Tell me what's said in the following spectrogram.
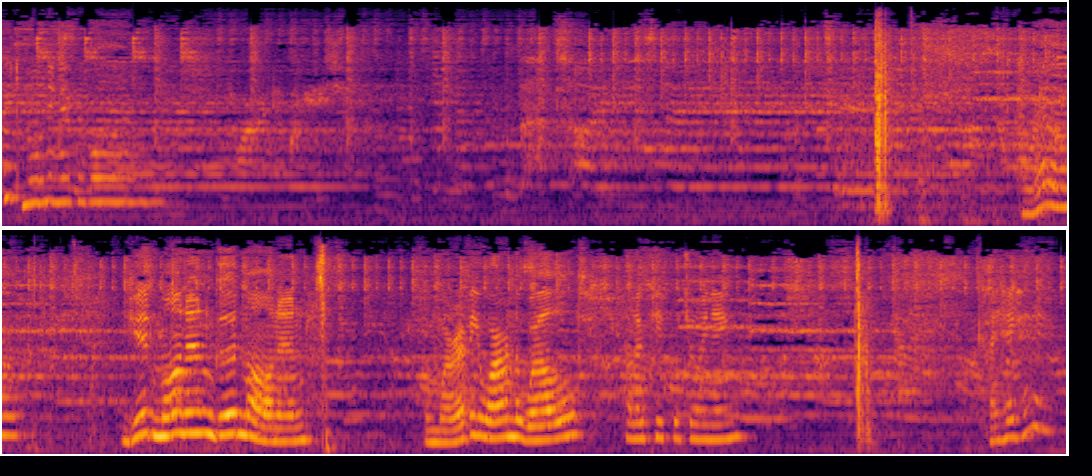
Good morning, everyone. Hello. Good morning, good morning. From wherever you are in the world. Hello, people joining. Hey, hey, hey.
